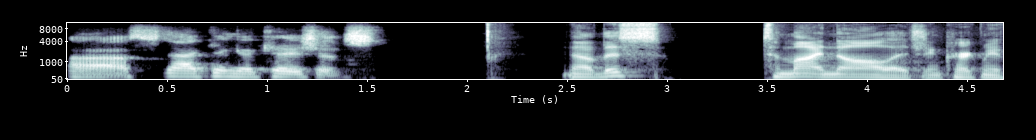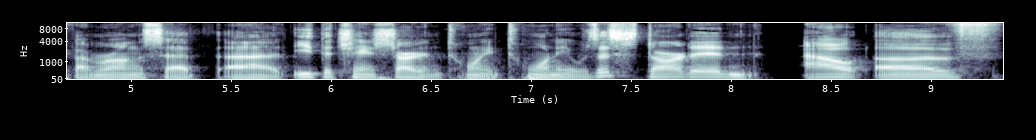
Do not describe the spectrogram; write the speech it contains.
uh, snacking occasions. Now, this to my knowledge, and correct me if I'm wrong, Seth, uh, Eat the Change started in 2020. Was this started out of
